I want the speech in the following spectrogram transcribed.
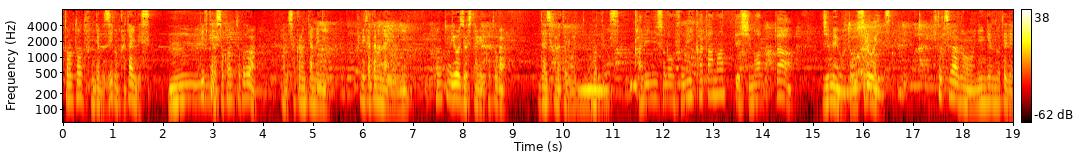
トントンと踏んでも随分硬いんです。うん。できたらそこのところはあの桜のために踏み固めないように本当は養生してあげることが大事かなと思っています。仮にその踏み固まってしまった地面はどうすればいいんですか？一つはあの人間の手で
